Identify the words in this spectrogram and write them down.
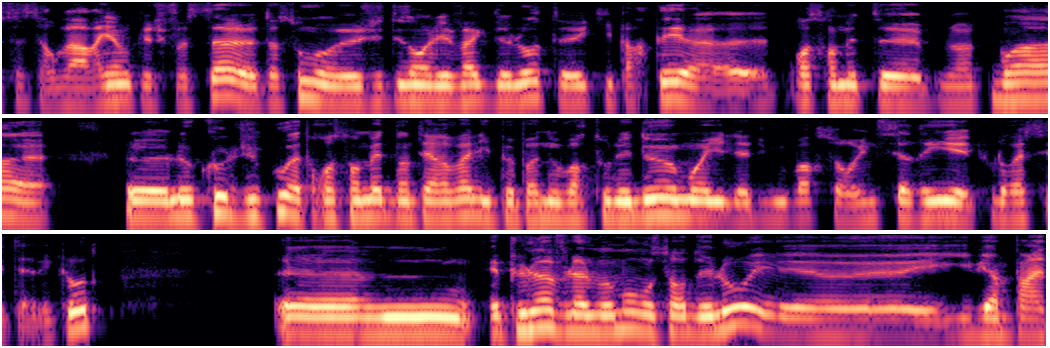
ça servait à rien que je fasse ça. De toute façon, euh, j'étais dans les vagues de l'autre euh, qui partait à 300 mètres euh, plus loin que moi. le coach, du coup, à 300 mètres d'intervalle, il peut pas nous voir tous les deux. Moi, il a dû me voir sur une série et tout le reste, c'était avec l'autre. et puis là, là, le moment où on sort de l'eau et il vient me parler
